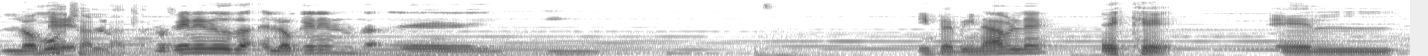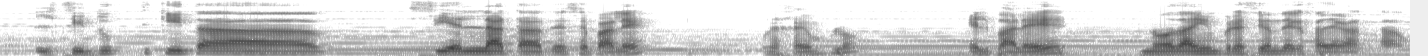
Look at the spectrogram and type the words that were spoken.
lo Muchas que, latas. Lo que es, lo que eh, impepinable es que el, si tú quitas 100 latas de ese palé, un ejemplo, el palé no da impresión de que se haya gastado.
